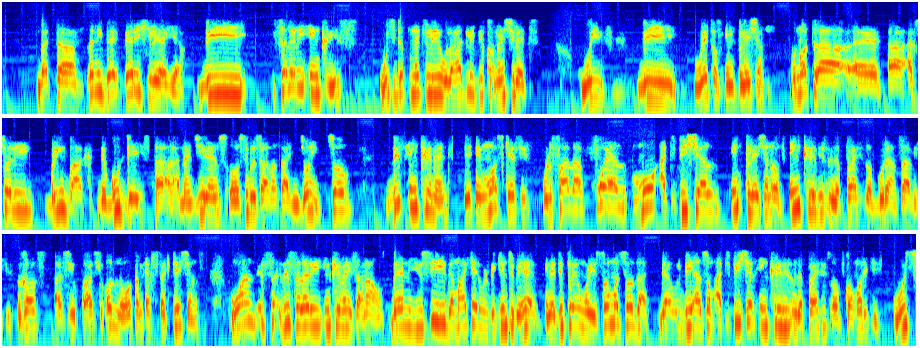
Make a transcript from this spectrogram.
But uh, let me be very clear here: the salary increase, which definitely will hardly be commensurate with the rate of inflation could not uh, uh, uh, actually bring back the good days uh, Nigerians or civil servants are enjoying. So this increment, in most cases, will further fuel more artificial inflation of increases in the prices of goods and services. Because, as you as you all know, from expectations, once this, this salary increment is announced, then you see the market will begin to behave in a different way. So much so that there will be uh, some artificial increases in the prices of commodities, which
